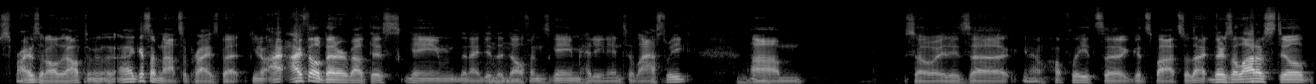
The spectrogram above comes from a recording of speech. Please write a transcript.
surprised at all the optimism. I guess I'm not surprised, but you know, I, I felt better about this game than I did mm-hmm. the Dolphins game heading into last week. Mm-hmm. Um so it is uh you know hopefully it's a good spot so that there's a lot of still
